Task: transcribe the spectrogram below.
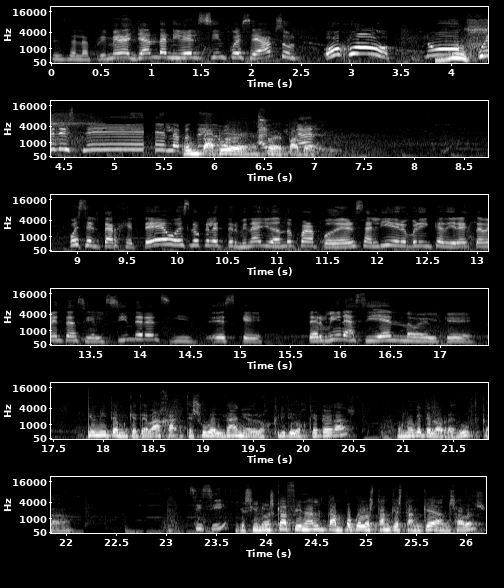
Desde la primera ya anda nivel 5 ese Absol. ¡Ojo! ¡No! ¡Puede ser! La pantalla. eso es pato. Pues el tarjeteo es lo que le termina ayudando para poder salir. Brinca directamente hacia el Cinderen y es que termina siendo el que. Hay un ítem que te baja, te sube el daño de los críticos que pegas, uno que te lo reduzca. Sí, sí. Porque si no es que al final tampoco los tanques tanquean, ¿sabes?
